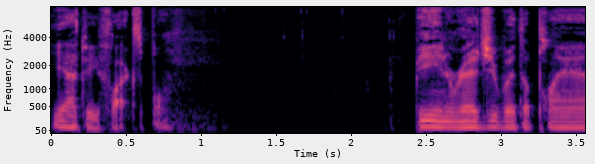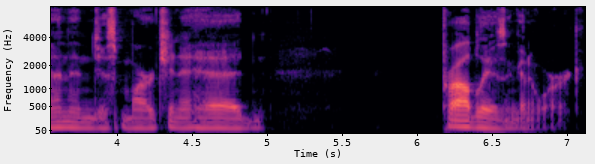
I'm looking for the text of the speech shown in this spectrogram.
You have to be flexible. Being rigid with a plan and just marching ahead probably isn't going to work.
